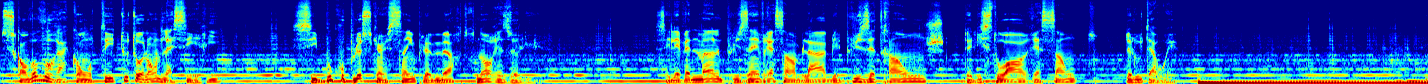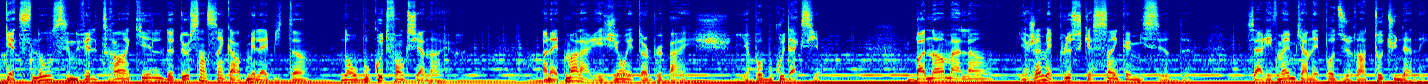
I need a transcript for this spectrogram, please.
Ce qu'on va vous raconter tout au long de la série, c'est beaucoup plus qu'un simple meurtre non résolu. C'est l'événement le plus invraisemblable et le plus étrange de l'histoire récente de l'Outaouais. Gatineau, c'est une ville tranquille de 250 000 habitants, dont beaucoup de fonctionnaires. Honnêtement, la région est un peu beige. Il n'y a pas beaucoup d'action. Bon an, mal an, il n'y a jamais plus que cinq homicides. Ça arrive même qu'il n'y en ait pas durant toute une année.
